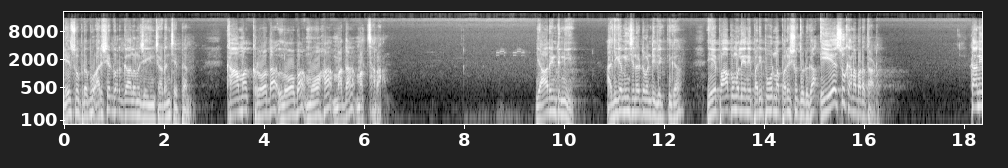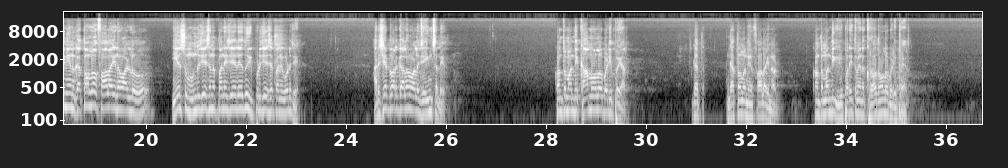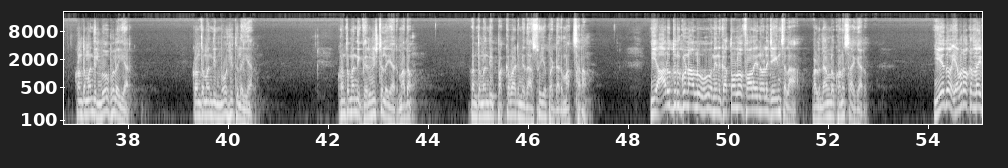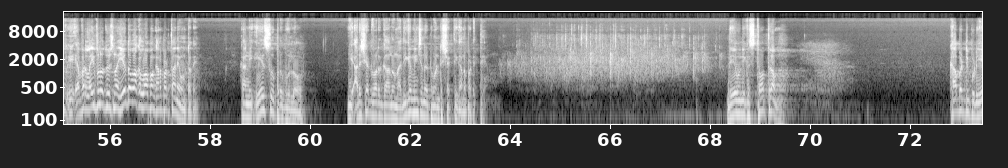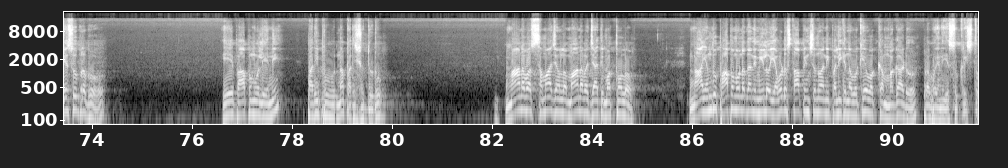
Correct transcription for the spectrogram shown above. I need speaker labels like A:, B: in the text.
A: యేసు ప్రభు అరిషడ్ వర్గాలను జయించాడని చెప్పాను. కామ క్రోధ లోభ మోహ మద మత్సర. యారింటిని అధిగమించినటువంటి వ్యక్తిగా ఏ పాపము లేని పరిపూర్ణ పరిశుద్ధుడుగా యేసు కనబడతాడు. కానీ నేను గతంలో ఫాలో అయిన వాళ్ళు యేసు ముందు చేసిన పని చేయలేదు ఇప్పుడు చేసే పని కూడా చేయ అరిషడ్ వర్గాలను వాళ్ళు జయించలేదు. కొంతమంది కామంలో పడిపోయారు. గత గతంలో నేను ఫాలో అయినాడు. కొంతమంది విపరీతమైన క్రోధంలో పడిపోయారు. కొంతమంది లోభులయ్యారు. కొంతమంది మోహితులయ్యారు. కొంతమంది గర్విష్ఠులయ్యారు మదం. కొంతమంది పక్కవాడి మీద అసూయపడ్డారు మత్సరం. ఈ ఆరు దుర్గుణాలు నేను గతంలో ఫాలో అయిన వాళ్ళు జయించలా. వాళ్ళు దానిలో కొనసాగారు. ఏదో ఎవరో ఒక లైఫ్ ఎవరి లైఫ్లో చూసినా ఏదో ఒక లోపం కనపడుతూనే ఉంటుంది. కానీ యేసు ప్రభులో ఈ అరిషడ్ వర్గాలను అధిగమించినటువంటి శక్తి కనపడింది దేవునికి స్తోత్రం. కాబట్టి ఇప్పుడు యేసు ప్రభు ఏ పాపము లేని పరిపూర్ణ పరిశుద్ధుడు. మానవ సమాజంలో మానవ జాతి మొత్తంలో నా యందు పాపమున్నదని మీలో ఎవడు స్థాపించును అని పలికిన ఒకే ఒక్క మగాడు ప్రభు అయిన యేసుక్రీస్తు.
